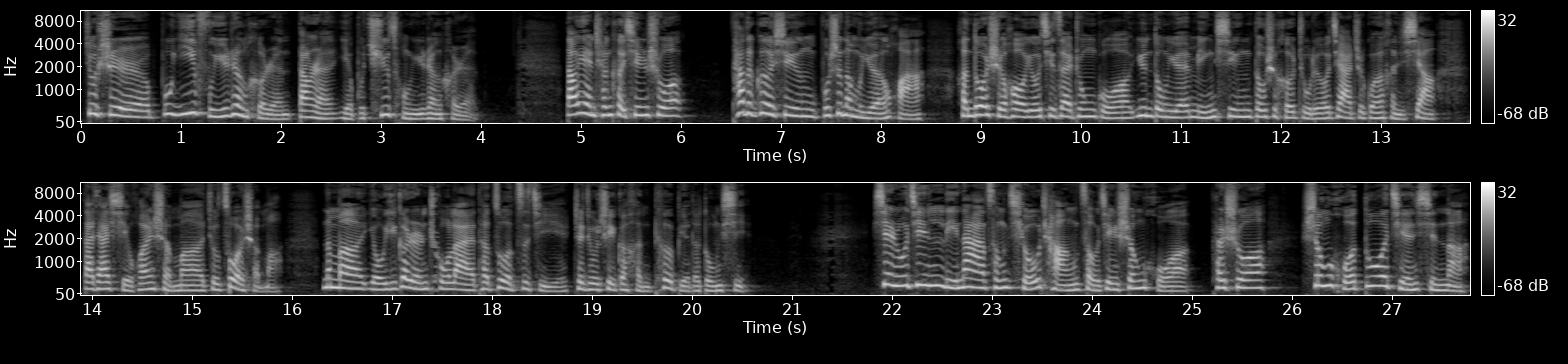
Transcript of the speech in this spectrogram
就是不依附于任何人，当然也不屈从于任何人。导演陈可辛说：“她的个性不是那么圆滑，很多时候，尤其在中国，运动员、明星都是和主流价值观很像，大家喜欢什么就做什么。那么有一个人出来，他做自己，这就是一个很特别的东西。”现如今，李娜从球场走进生活，她说：“生活多艰辛呐！”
